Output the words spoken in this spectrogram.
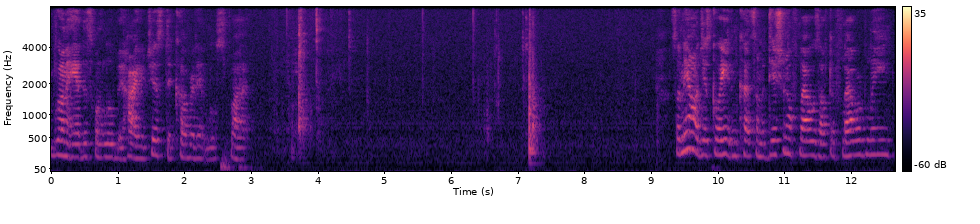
I'm going to add this one a little bit higher just to cover that little spot. So now I'll just go ahead and cut some additional flowers off the flower bling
